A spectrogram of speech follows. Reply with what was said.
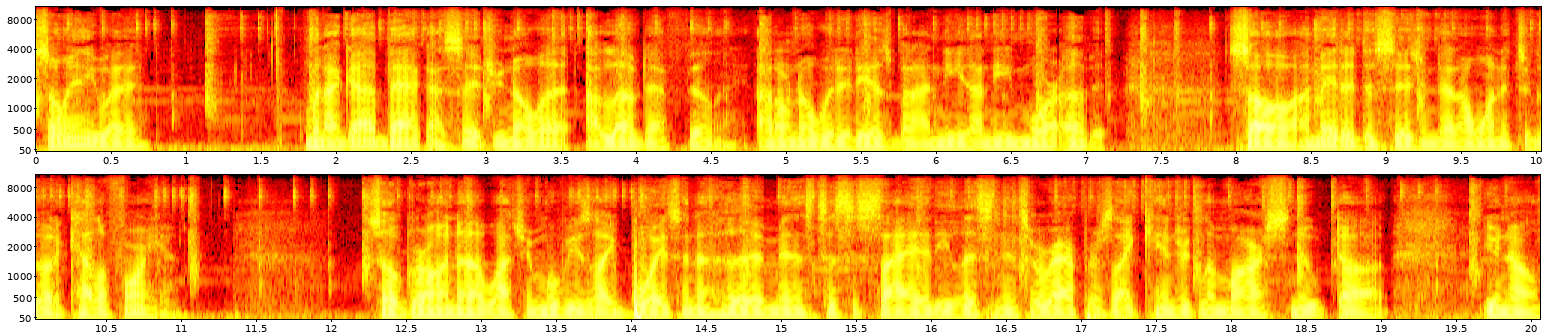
So, anyway, when I got back, I said, you know what? I love that feeling. I don't know what it is, but I need I need more of it. So I made a decision that I wanted to go to California. So growing up, watching movies like Boys in the Hood, Menace to Society, listening to rappers like Kendrick Lamar, Snoop Dogg, you know,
